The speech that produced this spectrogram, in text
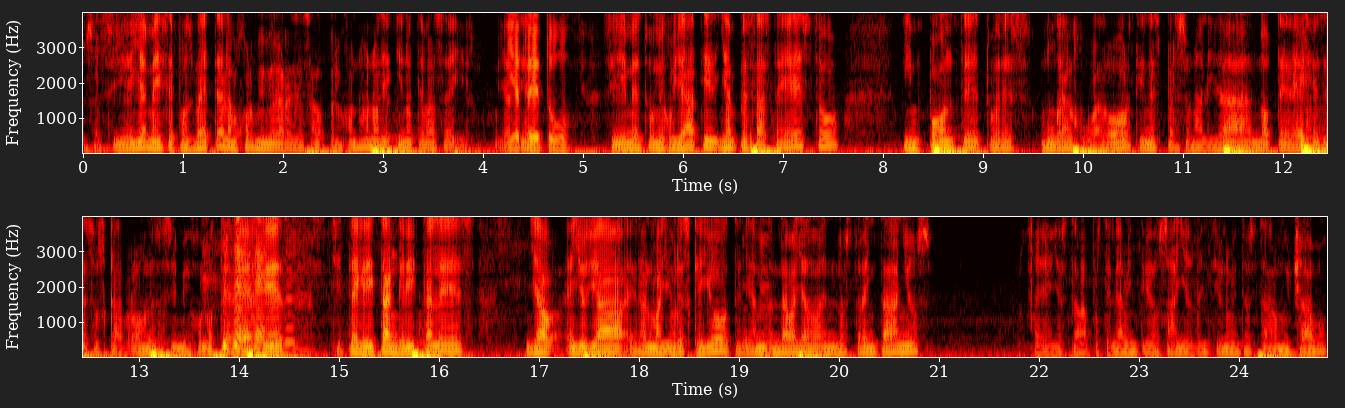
O sea, si ella me dice, pues vete, a lo mejor me hubiera regresado, pero dijo, no, no, de aquí no te vas a ir. Ya, te tiene- detuvo. Sí, me, tú me dijo, ya, ya empezaste esto, imponte, tú eres un gran jugador, tienes personalidad, no te dejes de esos cabrones, así me dijo, no te dejes, si te gritan, grítales. Ya, ellos ya eran mayores que yo, tenían, andaba ya en los 30 años, eh, yo estaba, pues tenía 22 años, 21, entonces estaba muy chavo.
